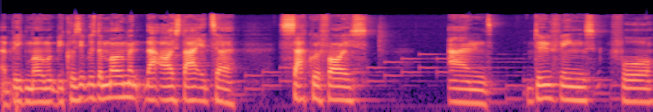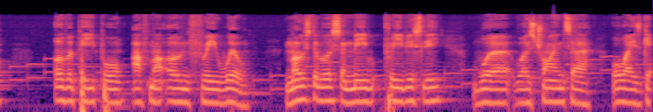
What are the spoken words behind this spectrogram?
a big moment because it was the moment that I started to sacrifice and do things for other people off my own free will. Most of us and me previously were was trying to always get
